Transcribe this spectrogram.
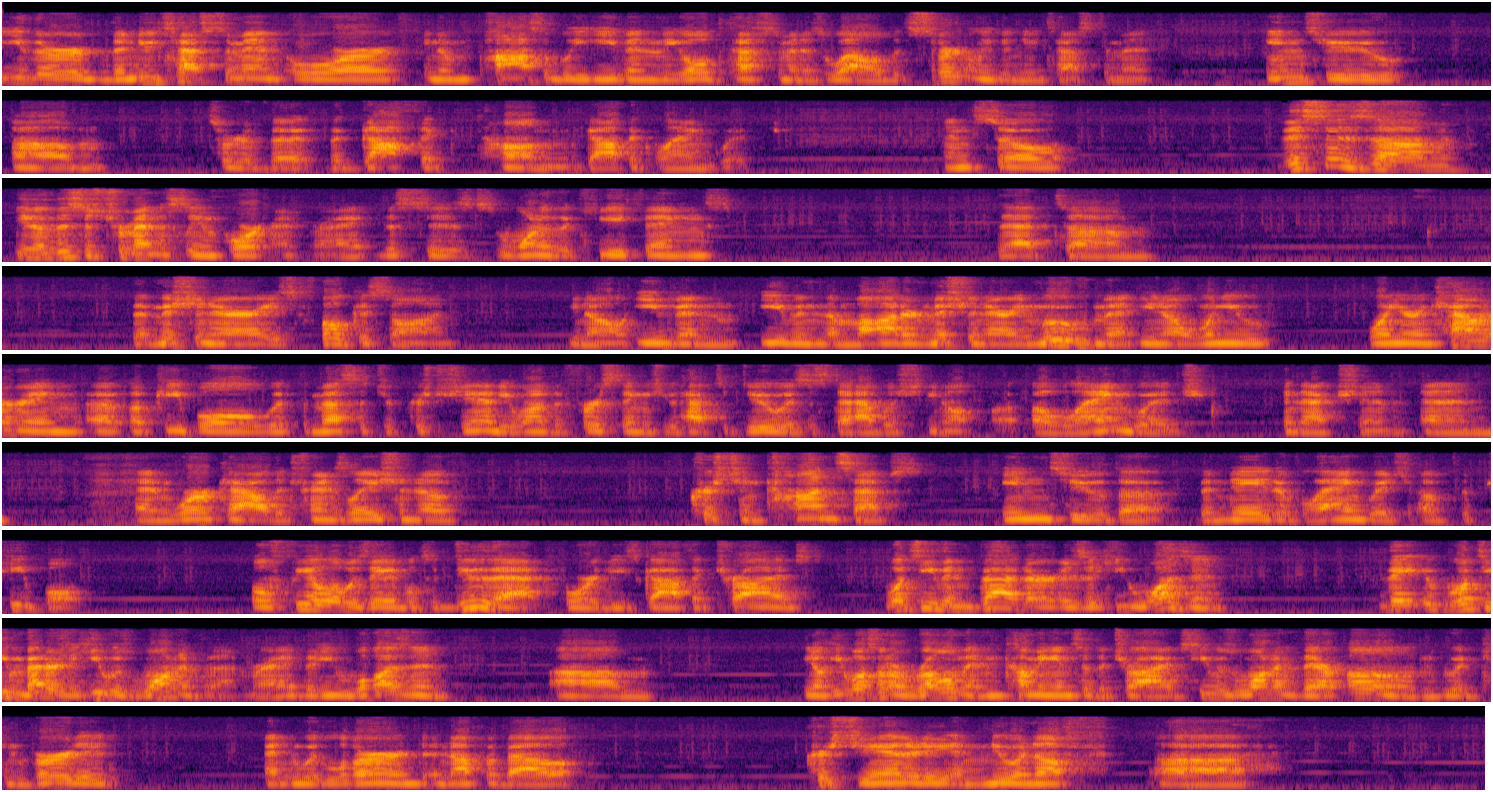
either the New Testament or you know possibly even the Old Testament as well, but certainly the New Testament into um, sort of the, the Gothic tongue, Gothic language. And so this is um, you know this is tremendously important, right? This is one of the key things that um, that missionaries focus on. You know, even even the modern missionary movement. You know, when you when you're encountering a, a, people with the message of Christianity, one of the first things you have to do is establish, you know, a, a language connection and and work out the translation of Christian concepts into the, the native language of the people. Ulfilas was able to do that for these Gothic tribes. What's even better is that he wasn't. They. What's even better is that he was one of them, right? That he wasn't. Um, you know, he wasn't a Roman coming into the tribes. He was one of their own who had converted and who had learned enough about Christianity and knew enough uh,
